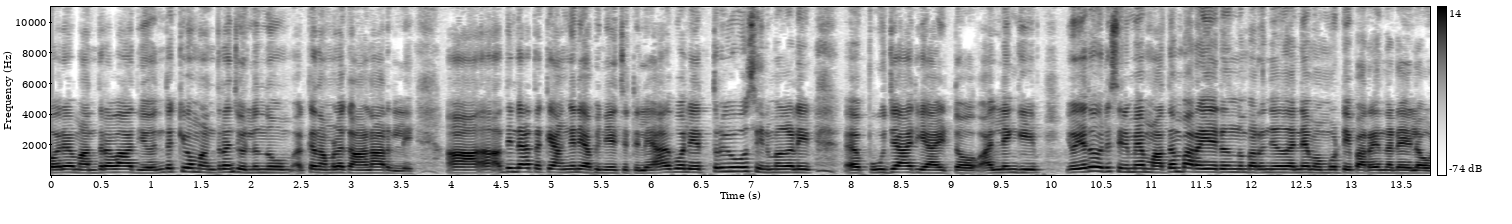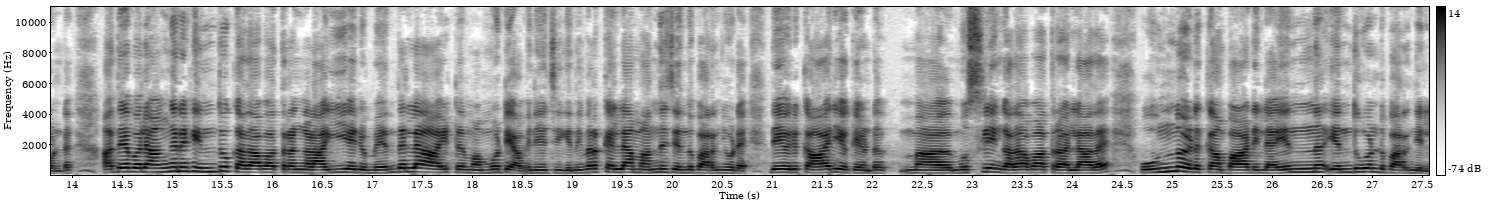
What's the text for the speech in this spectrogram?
ഓരോ മന്ത്രവാദിയോ എന്തൊക്കെയോ മന്ത്രം ചൊല്ലുന്നു ഒക്കെ നമ്മൾ കാണാറില്ലേ? അതിന്റെ അകത്തൊക്കെ അങ്ങനെ അഭിനയിച്ചിട്ടില്ലേ? അതുപോലെ എത്രയോ സിനിമകളിൽ പൂജാരിയായിട്ടോ അല്ലെങ്കിൽ ഏതോ ഒരു സിനിമയെ മതം പറയരുതെന്നും പറഞ്ഞ് തന്നെ മമ്മൂട്ടി പറയുന്ന ഡയലോഗ് ഉണ്ട് അതേപോലെ അങ്ങനെ ഹിന്ദു കഥാപാത്രങ്ങൾ അയ്യരും എന്തെല്ലാം ആയിട്ട് മമ്മൂട്ടി അഭിനയിച്ചിരിക്കുന്നു. ഇവർക്കെല്ലാം വന്ന് ചെന്ന് പറഞ്ഞൂടെ. ഇതേ ഒരു കാര്യമൊക്കെ ഉണ്ട്. മുസ്ലിം കഥാപാത്രം അല്ലാതെ ഒന്നും എടുക്കാൻ പാടില്ല എന്ന് എന്തുകൊണ്ട് പറഞ്ഞില്ല?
